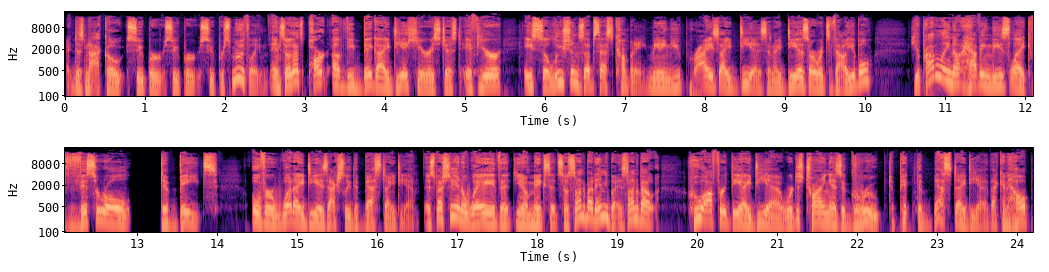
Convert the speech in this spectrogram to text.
it does not go super, super, super smoothly. And so that's part of the big idea here is just if you're a solutions obsessed company, meaning you prize ideas and ideas are what's valuable, you're probably not having these like visceral debates over what idea is actually the best idea, especially in a way that, you know, makes it so it's not about anybody. It's not about who offered the idea. We're just trying as a group to pick the best idea that can help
